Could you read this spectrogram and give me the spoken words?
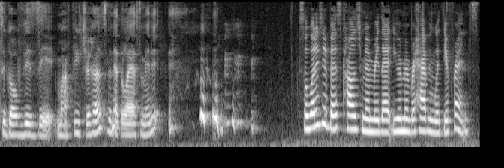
to go visit my future husband at the last minute. so, what is your best college memory that you remember having with your friends?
